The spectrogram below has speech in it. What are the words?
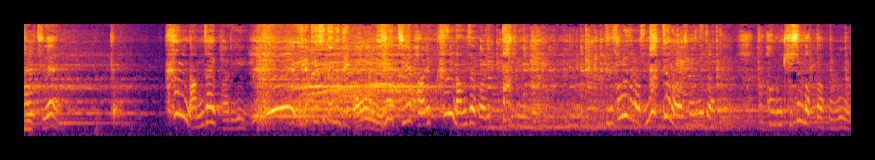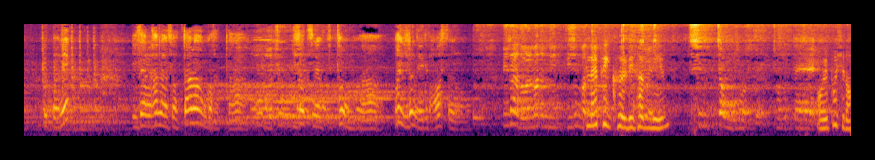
발 뒤에 큰 남자의 발이 이렇게 시켰는데 제 뒤에 발이 큰 남자의 발이 딱 있는 거예요 근데 소리 들어서 막 뛰어나와서 언니들한테 아, 방금 귀신 같다고 그랬더니 이사를 하면서 따라온 것 같다. 이사 집에 붙어온 거야. 막 이런 얘기 나왔어요. 이사를 얼마 전에 귀신 봤다 블랙핑크 리사님. 진짜 무서웠어요 저 그때 어, 예쁘시다.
